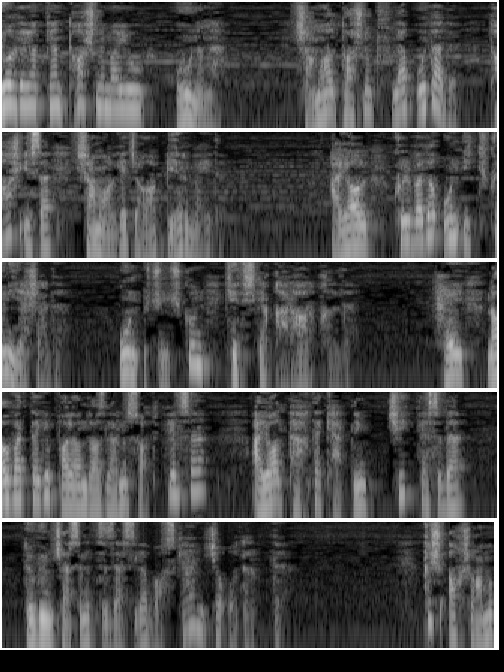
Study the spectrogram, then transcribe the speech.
Yo'lda yotgan tosh nimayu u nima? Shamol toshni puflab o'tadi. Tosh esa shamolga javob bermaydi. Ayol kulbada o'n ikki kun yashadi. O'n uchinchi kun ketishga qaror qildi. Hey navbatdagi poyandozlarni sotib kelsa ayol taxta katning chekkasida tugunchasini tizzasiga bosgancha o'tiribdi. Qish oqshomi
